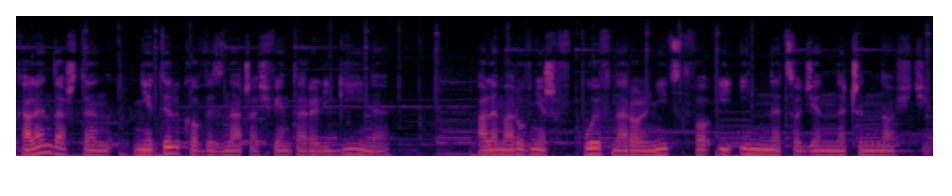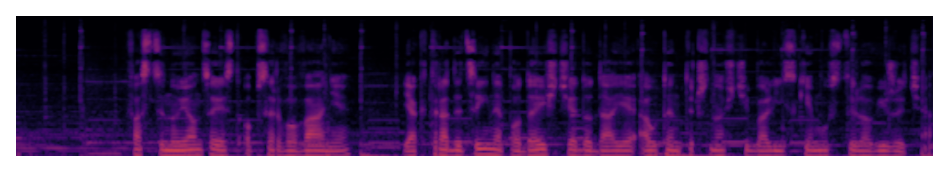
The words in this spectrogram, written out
Kalendarz ten nie tylko wyznacza święta religijne, ale ma również wpływ na rolnictwo i inne codzienne czynności. Fascynujące jest obserwowanie, jak tradycyjne podejście dodaje autentyczności balijskiemu stylowi życia.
